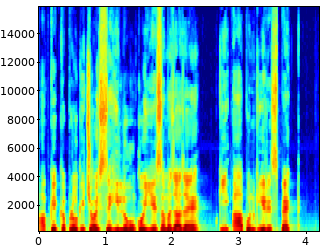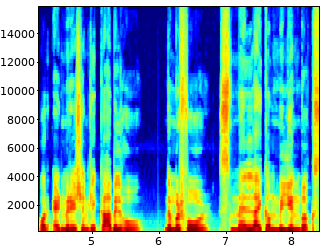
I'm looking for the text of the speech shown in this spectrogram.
आपके कपड़ों की चॉइस से ही लोगों को ये समझ आ जाए कि आप उनकी रिस्पेक्ट और एडमिरेशन के काबिल हो। Number four smell like a million bucks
